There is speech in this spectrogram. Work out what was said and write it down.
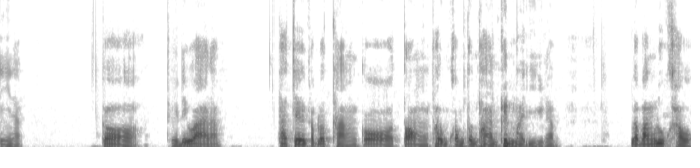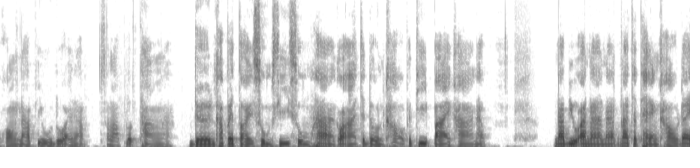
นี้นะก็ถือได้ว่านะครับถ้าเจอกับรถถังก็ต้องเพิ่มความทนทานขึ้นมาอีกนะครับ ระวังลูกเข่าของนาบิวด้วยนะครับสำหรับรถถังนะเดินเข้าไปต่อยสุ่มสี่สุ่มห้าก็อาจจะโดนเข่าไปที่ปลายขานะครับ นาบิวอานานะครับน่าจะแทงเขาได้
